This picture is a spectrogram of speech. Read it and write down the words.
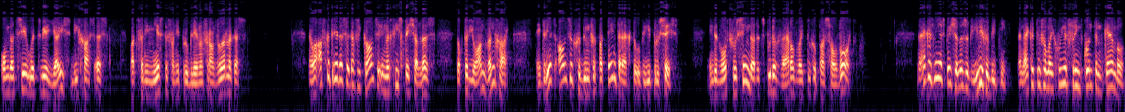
omdat CO2 juis die gas is wat vir die meeste van die probleme verantwoordelik is. Nou 'n afgetrede Suid-Afrikaanse energie spesialis, Dr. Johan Wingard, het reeds aansoek gedoen vir patentregte op hierdie proses en dit word voorsien dat dit spoedig wêreldwyd toegepas sal word. Nou ek is nie 'n spesialis op hierdie gebied nie en ek het toe van my goeie vriend Quentin Campbell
